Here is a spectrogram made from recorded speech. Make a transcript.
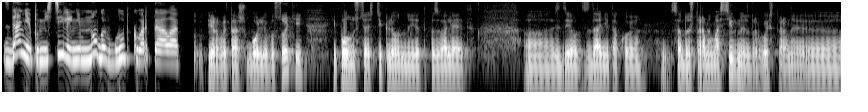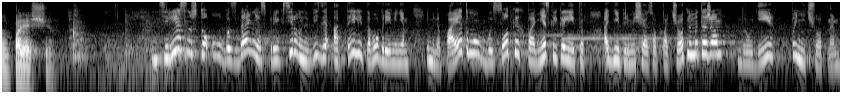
здание поместили немного вглубь квартала. Первый этаж более высокий и полностью остекленный. Это позволяет э, сделать здание такое, с одной стороны массивное, с другой стороны э, парящее. Интересно, что оба здания спроектированы в виде отелей того времени. Именно поэтому в высотках по несколько лифтов. Одни перемещаются по четным этажам, другие по нечетным.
